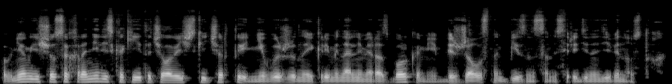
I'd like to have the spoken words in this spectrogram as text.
В нем еще сохранились какие-то человеческие черты, не выжженные криминальными разборками и безжалостным бизнесом середины 90-х.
